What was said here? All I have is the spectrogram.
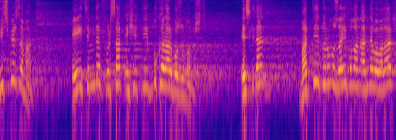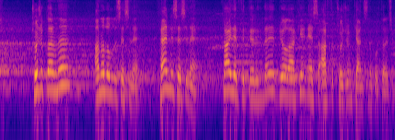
hiçbir zaman eğitimde fırsat eşitliği bu kadar bozulmamıştı. Eskiden maddi durumu zayıf olan anne babalar çocuklarını Anadolu Lisesi'ne, fen lisesine kaydettiklerinde diyorlar ki neyse artık çocuğum kendisini kurtaracak.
